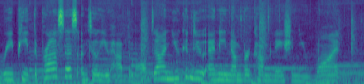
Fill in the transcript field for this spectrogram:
Repeat the process until you have them all done. You can do any number combination you want.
